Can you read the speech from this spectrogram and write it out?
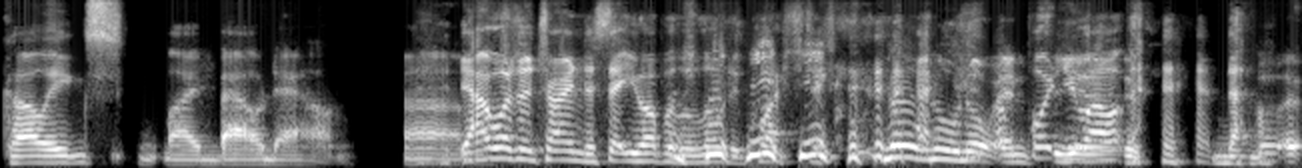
colleagues, I bow down. Um, yeah, I wasn't trying to set you up with a loaded question. no, no, no. and put you out. no.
